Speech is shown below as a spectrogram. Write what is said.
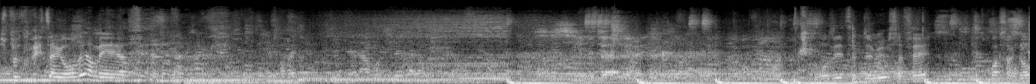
je peux te mettre un grand verre, mais. euh, Rosé tête de mule, ça fait 3,50.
